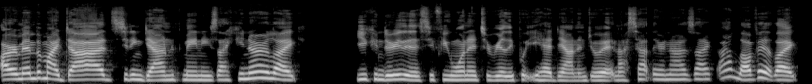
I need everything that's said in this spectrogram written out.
I remember my dad sitting down with me and he's like, you know, like you can do this if you wanted to really put your head down and do it. And I sat there and I was like, I love it. Like,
